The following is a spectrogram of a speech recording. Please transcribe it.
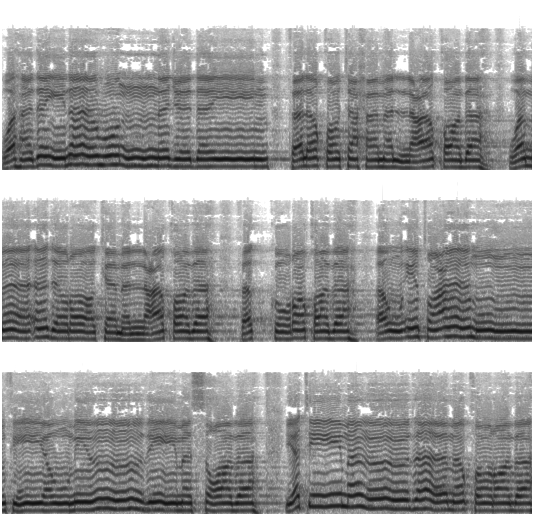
وهديناه النجدين فلاقتحم العقبة وما أدراك ما العقبة فك رقبة أو إطعام في يوم ذي مسغبة يتيما ذا مقربة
